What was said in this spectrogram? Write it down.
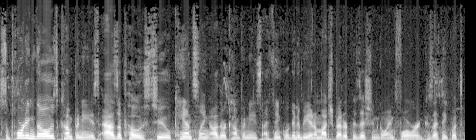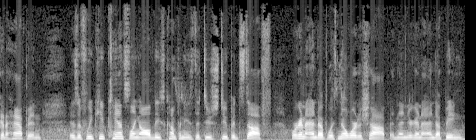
supporting those companies as opposed to canceling other companies, I think we're going to be in a much better position going forward. Because I think what's going to happen is if we keep canceling all these companies that do stupid stuff, we're going to end up with nowhere to shop, and then you're going to end up being,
